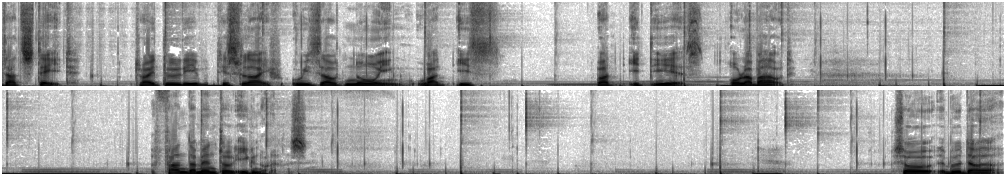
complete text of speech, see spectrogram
that state try to live this life without knowing what is what it is all about. Fundamental ignorance. So Buddha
